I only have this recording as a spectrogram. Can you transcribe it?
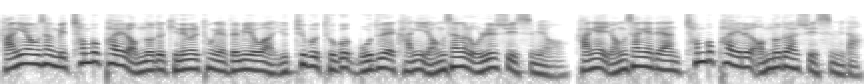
강의 영상 및 첨부 파일 업로드 기능을 통해 베미오와 유튜브 두 곳 모두에 강의 영상을 올릴 수 있으며 강의 영상에 대한 첨부 파일을 업로드할 수 있습니다.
